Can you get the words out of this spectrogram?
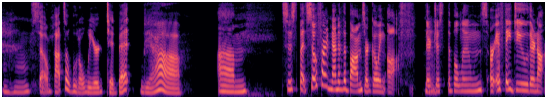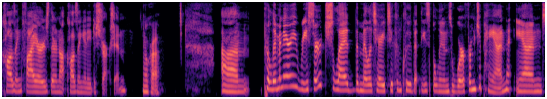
hmm So that's a little weird tidbit. Yeah. Um, so, but so far, none of the bombs are going off. They're Hmm. just the balloons, or if they do, they're not causing fires. They're not causing any destruction. Okay. Um, preliminary research led the military to conclude that these balloons were from Japan and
